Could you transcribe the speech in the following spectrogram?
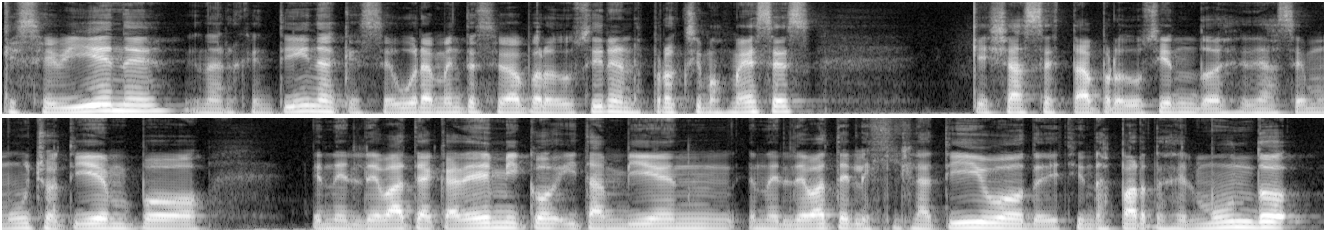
que se viene en Argentina, que seguramente se va a producir en los próximos meses que ya se está produciendo desde hace mucho tiempo en el debate académico y también en el debate legislativo de distintas partes del mundo,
